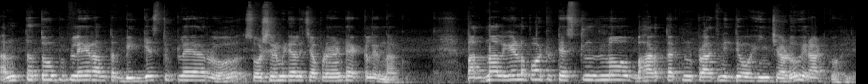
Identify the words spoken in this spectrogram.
అంత తోపు ప్లేయర్ అంత బిగ్గెస్ట్ ప్లేయర్ సోషల్ మీడియాలో చెప్పడం అంటే ఎక్కలేదు నాకు. పద్నాలుగేళ్ళ పాటు టెస్టుల్లో భారత తరపున ప్రాతినిధ్యం వహించాడు విరాట్ కోహ్లీ.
